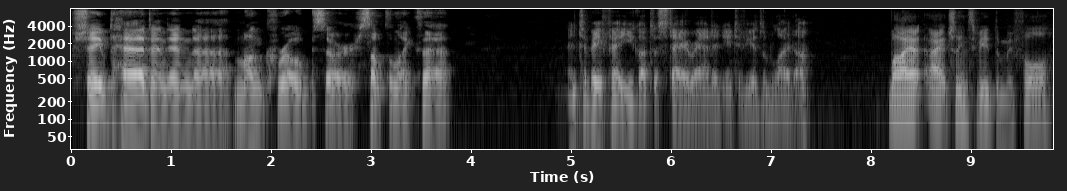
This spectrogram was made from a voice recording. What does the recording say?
shaved head and in uh, monk robes or something like that. And to be fair, you got to stay around and interview them later. Well, I, I actually interviewed them before.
